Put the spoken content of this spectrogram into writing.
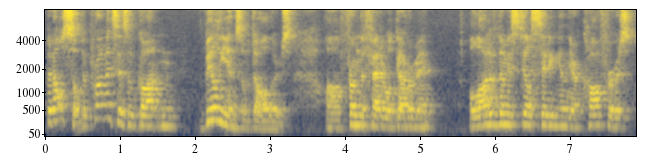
But also, the provinces have gotten billions of dollars uh, from the federal government. A lot of them is still sitting in their coffers.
